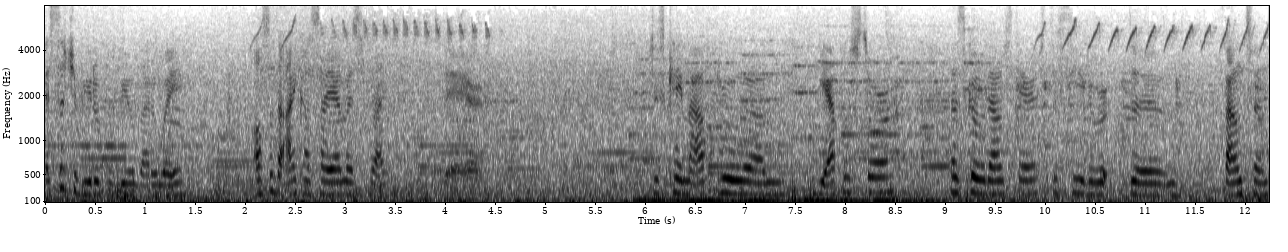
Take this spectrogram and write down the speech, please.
It's such a beautiful view by the way. Also the Icon Siam is right there. Just came out through um, the Apple store. Let's go downstairs to see the, the fountain.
